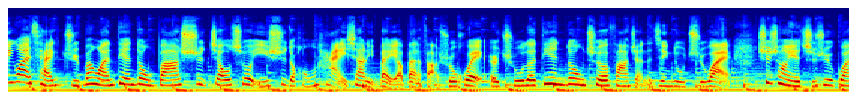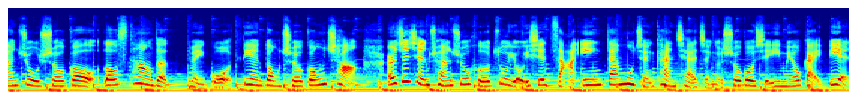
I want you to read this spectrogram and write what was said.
另外，才举办完电动巴士交车仪式的红海，下礼拜也要办法说会。而除了电动车发展的进度之外，市场也持续关注收购 l o s t Town 的美国电动车工厂。而之前传出合作有一些杂音，但目前看起来整个收购协议没有改变，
